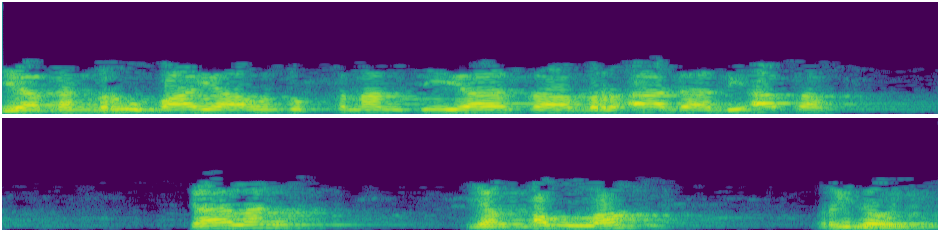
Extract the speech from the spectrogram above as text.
ia akan berupaya untuk senantiasa berada di atas jalan yang Allah ridhoi.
